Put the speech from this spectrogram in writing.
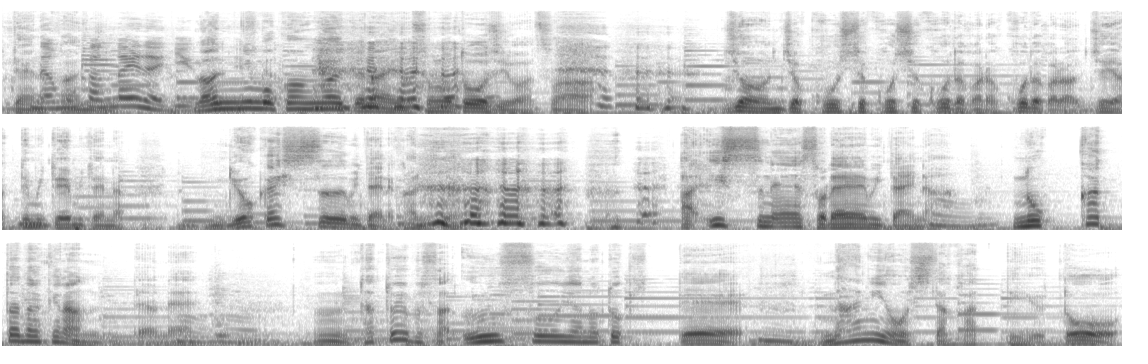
みたいな何も感じ考えないで何にも考えてないよその当時はさ。じゃあじゃあこうしてこうしてこうだからこうだからじゃあやってみてみたいな。了解っすみたいな感じで。あいいっすねそれみたいな、乗っかっただけなんだよね、うん例えばさ運送屋の時ってうん。うん何をしたかっていうと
